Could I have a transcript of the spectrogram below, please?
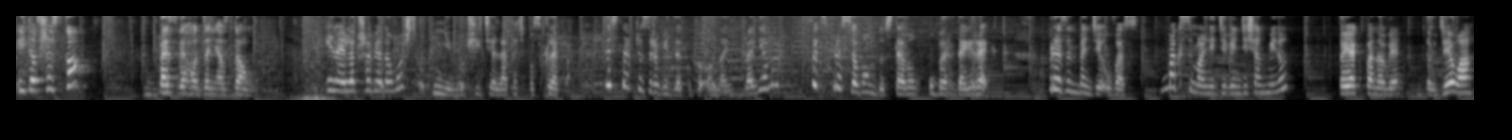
I to wszystko bez wychodzenia z domu. I najlepsza wiadomość? Nie musicie latać po sklepach. Wystarczy zrobić zakupy online w Mediamarkt z ekspresową dostawą Uber Direct. Prezent będzie u Was maksymalnie 90 minut. To jak panowie, do dzieła!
